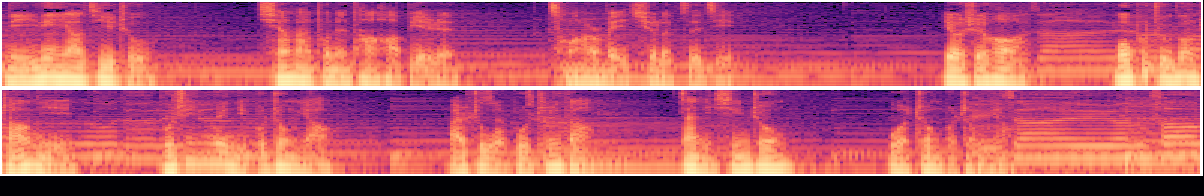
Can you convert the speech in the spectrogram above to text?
你一定要记住，千万不能讨好别人，从而委屈了自己。有时候啊，我不主动找你，不是因为你不重要，而是我不知道，在你心中，我重不重要。在远方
